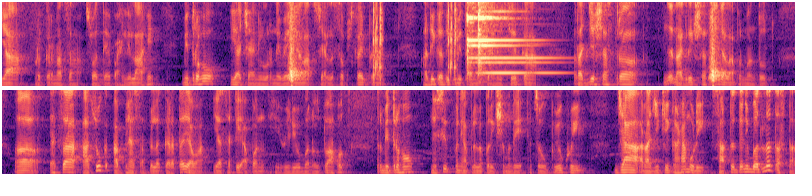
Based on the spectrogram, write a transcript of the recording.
या प्रकरणाचा स्वाध्याय पाहिलेला आहे. मित्र हो या चॅनलवर नव्या याला चॅनल सबस्क्राईब करा. अधिक अधिक मित्रांना चॅनल शेअर करा. राज्यशास्त्र म्हणजे नागरिकशास्त्र ज्याला आपण म्हणतो याचा अचूक अभ्यास आपल्याला करता यावा यासाठी आपण हे व्हिडिओ बनवतो आहोत. तर मित्र हो निश्चितपणे आपल्याला परीक्षेमध्ये याचा उपयोग होईल. ज्या राजकीय घडामोडी सातत्याने बदलत असतात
